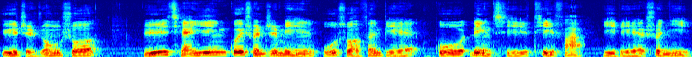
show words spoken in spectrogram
谕旨中说。于前因归顺之民无所分别，故令其剃发以别顺逆。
